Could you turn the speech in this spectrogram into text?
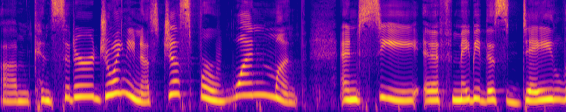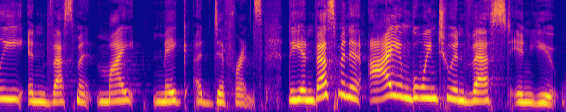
Um, consider joining us just for one month and see if maybe this daily investment might make a difference. The investment I am going to invest in you.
